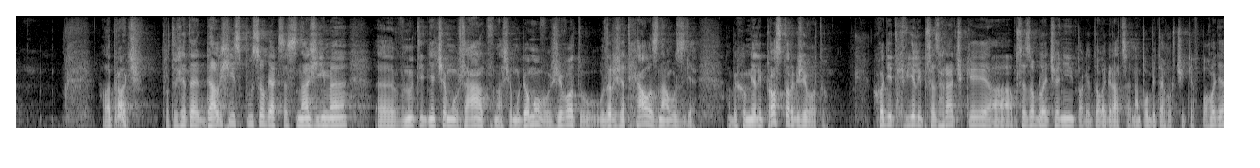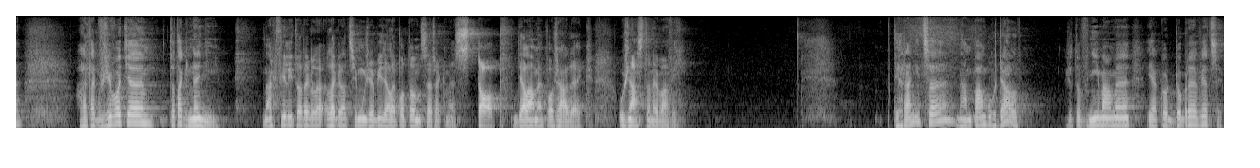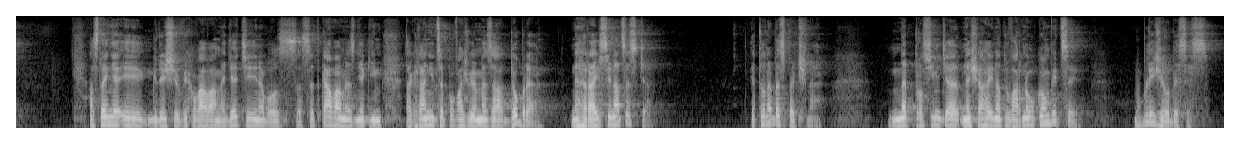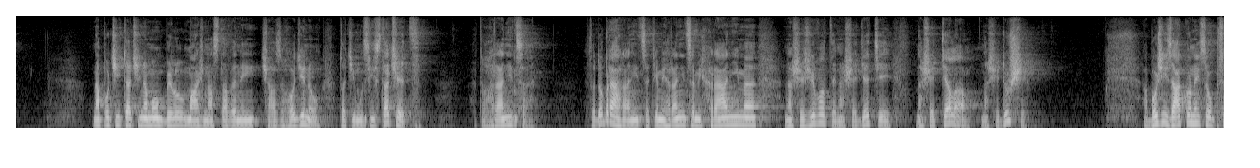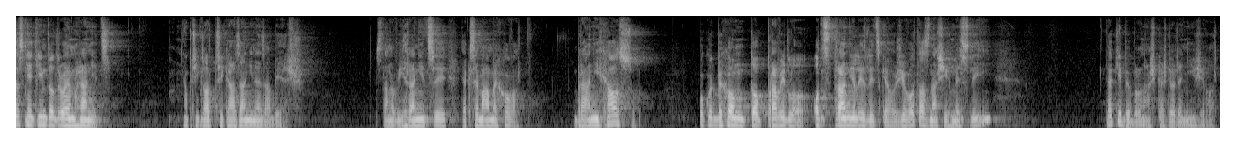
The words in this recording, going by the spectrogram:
Ale proč? Protože to je další způsob, jak se snažíme eh, vnutit něčemu řád, našemu domovu, životu, udržet chaos na úzdě, abychom měli prostor k životu. Chodit chvíli přes hračky a přes oblečení, tak je to legrace. Na pobytech určitě v pohodě, ale tak v životě to tak není. Na chvíli to legraci může být, ale potom se řekne stop, děláme pořádek, už nás to nebaví. Ty hranice nám Pán Bůh dal, že to vnímáme jako dobré věci. A stejně i když vychováváme děti nebo se setkáváme s někým, tak hranice považujeme za dobré. Nehraj si na cestě. Je to nebezpečné. Ne, prosím tě, nešahej na tu varnou konvici. Ublížil by sis. Na počítači na mobilu máš nastavený čas hodinu. To ti musí stačit. Je to hranice. Je to dobrá hranice. Těmi hranicemi chráníme naše životy, naše děti, naše těla, naši duši. A boží zákony jsou přesně tímto druhem hranic. Například přikázání nezabiješ. Stanoví hranici, jak se máme chovat. Brání chaosu. Pokud bychom to pravidlo odstranili z lidského života, z našich myslí, jaký by byl náš každodenní život?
